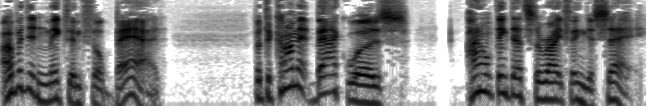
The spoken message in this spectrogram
I hope it didn't make them feel bad. But the comment back was, I don't think that's the right thing to say.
